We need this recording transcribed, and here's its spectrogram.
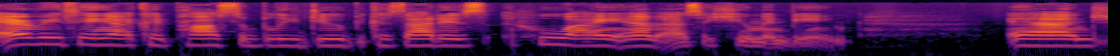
everything I could possibly do because that is who I am as a human being. And,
